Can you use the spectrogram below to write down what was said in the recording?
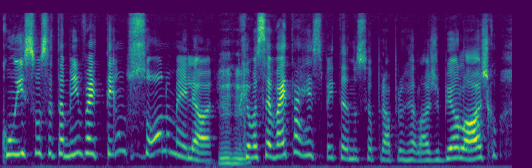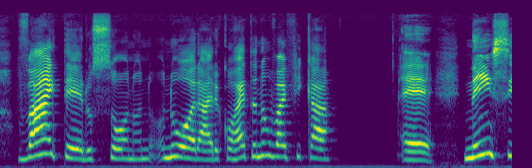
com isso você também vai ter um sono melhor, Uhum. porque você vai estar respeitando o seu próprio relógio biológico, vai ter o sono no, no horário correto, não vai ficar é, nem se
